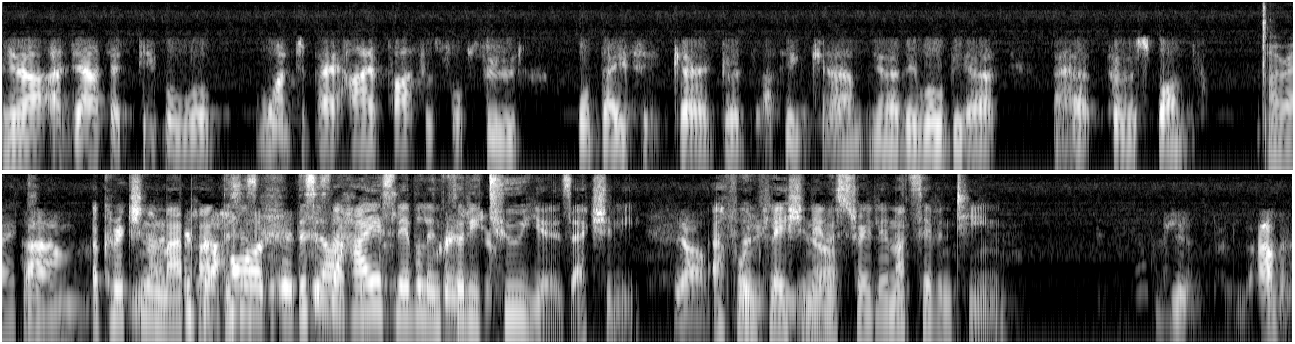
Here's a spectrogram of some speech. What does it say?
you know, I doubt that people will want to pay higher prices for food or basic uh, goods. I think um, you know there will be a, a, a response. All right. Um, a correction yeah, on my part. This hard, is this is the highest level in question. 32 years, actually, yeah, uh, for inflation yeah. in Australia, not 17. Yeah. Um,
